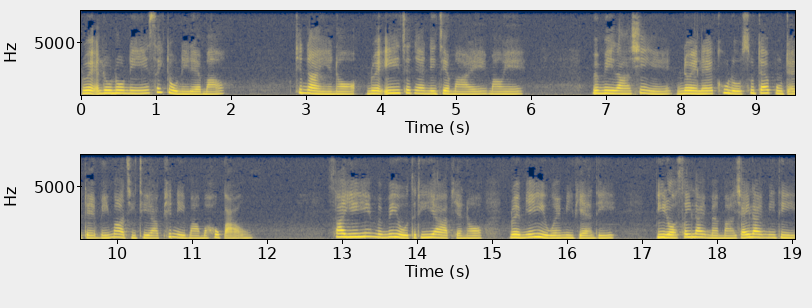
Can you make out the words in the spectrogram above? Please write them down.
နှွေအလိုလိုနေရင်စိတ်တူနေတယ်မောင်ဖြစ်နိုင်ရင်တော့နှွေအေးချမ်းချမ်းနေကြပါတယ်မောင်ရဲ့ မမေသာရှိရင်နှွေလည်းအခုလိုစွတက်ပူတက်တဲ့မိမကြီးတယောက်ဖြစ်နေမှာမဟုတ်ပါဘူးစာရေးရေးမမေကိုတတိယပြန်တော့နှွေမျက်ရည်ဝဲမိပြန်သည်ပြီးတော့စိတ်လိုက်မှန်မှရိုက်လိုက်မိသည့်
